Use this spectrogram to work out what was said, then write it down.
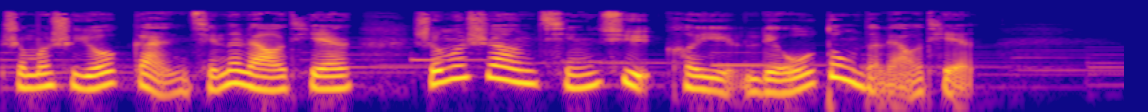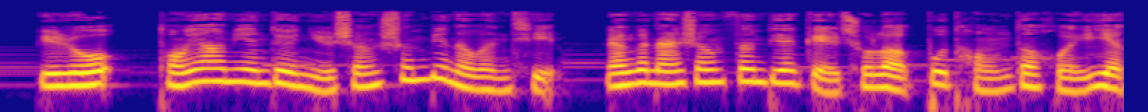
什么是有感情的聊天，什么是让情绪可以流动的聊天。比如，同样面对女生生病的问题。两个男生分别给出了不同的回应。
